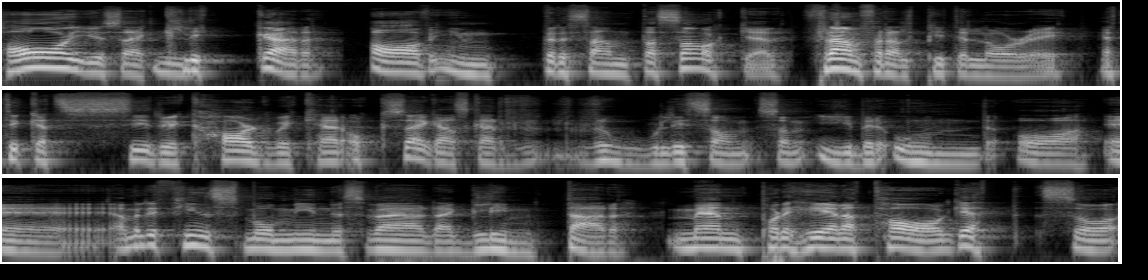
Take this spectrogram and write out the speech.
har ju så här mm. klickar av intressanta saker. Framförallt Peter Lorre. Jag tycker att Cedric Hardwick här också är ganska rolig som, som überond. Och eh, ja, men det finns små minnesvärda glimtar. Men på det hela taget så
